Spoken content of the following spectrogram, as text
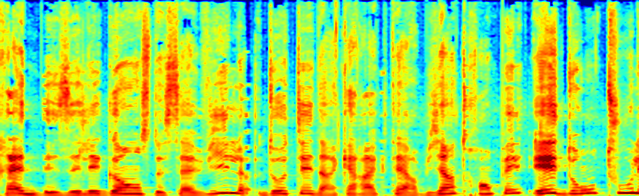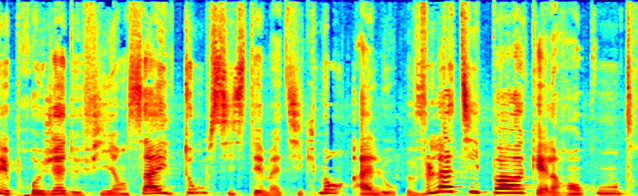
reine des élégances de sa ville, dotée d'un caractère bien trempé et dont tous les projets de fiançailles tombent systématiquement à l'eau. Vlatipa qu'elle rencontre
